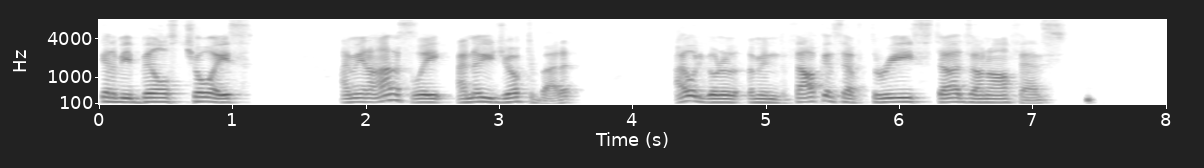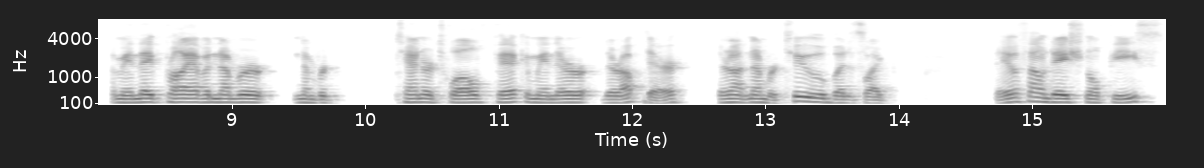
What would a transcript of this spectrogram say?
going to be Bill's choice. I mean, honestly, I know you joked about it. I would go to. I mean, the Falcons have three studs on offense. I mean, they probably have a number number ten or twelve pick. I mean, they're they're up there. They're not number two, but it's like they have a foundational piece.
